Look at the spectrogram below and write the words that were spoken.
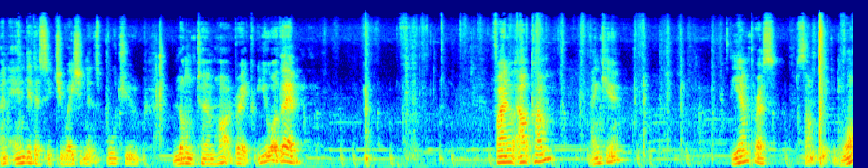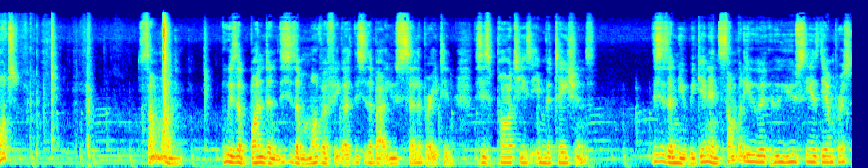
and ended a situation that's brought you long-term heartbreak. You are there. Final outcome. Thank you. The Empress. Something. What? Someone who is abundant. This is a mother figure. This is about you celebrating. This is parties, invitations. This is a new beginning. Somebody who, who you see as the Empress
